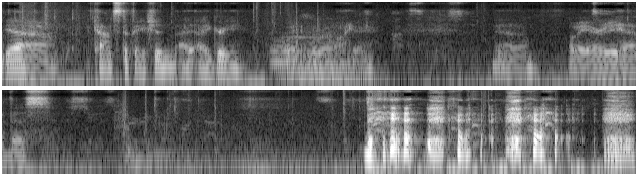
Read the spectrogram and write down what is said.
Yeah, constipation. I, I agree. Wait, what do I here? Yeah. Oh wait, I already have this.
